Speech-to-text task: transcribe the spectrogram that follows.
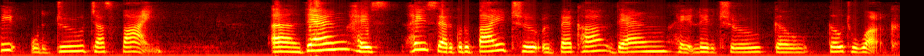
he would do just fine. And then he he said goodbye to Rebecca. Then he left to go go to work.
